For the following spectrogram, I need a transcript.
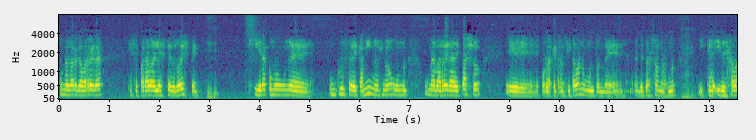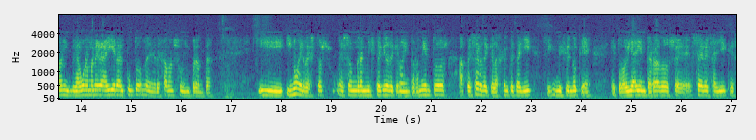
una larga barrera que separaba el este del oeste. Y era como un un cruce de caminos, ¿no? una barrera de paso eh, por la que transitaban un montón de, personas, ¿no? y, dejaban, de alguna manera ahí era el punto donde dejaban su impronta. Y, no hay restos. Es un gran misterio de que no hay enterramientos, a pesar de que las gentes de allí siguen diciendo que, todavía hay enterrados eh, seres allí, que es,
